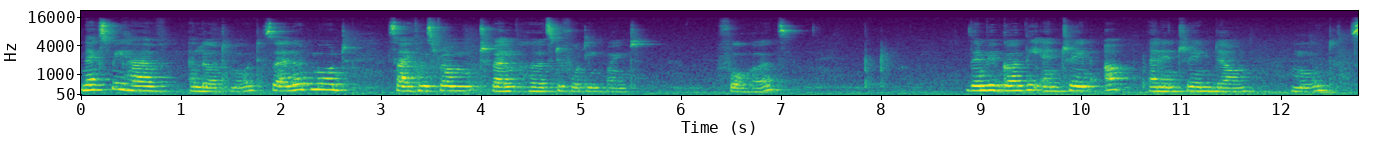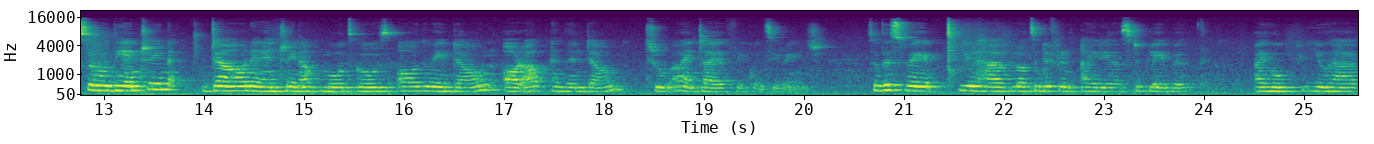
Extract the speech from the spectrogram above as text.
Next we have alert mode. So alert mode cycles from 12 hertz to 14.4 hertz. Then we've got the entrain up and entrain down mode. So the entrain down and entrain up modes goes all the way down or up and then down through our entire frequency range. So this way you'll have lots of different ideas to play with I hope you have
